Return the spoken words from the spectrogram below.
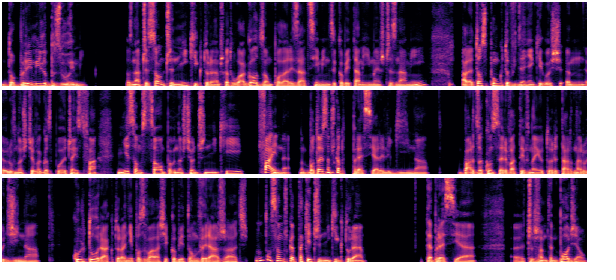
dobrymi lub złymi. To znaczy, są czynniki, które na przykład łagodzą polaryzację między kobietami i mężczyznami, ale to z punktu widzenia jakiegoś um, równościowego społeczeństwa nie są z całą pewnością czynniki fajne. No, bo to jest na przykład presja religijna, bardzo konserwatywna i autorytarna rodzina, kultura, która nie pozwala się kobietom wyrażać. No to są na przykład takie czynniki, które te presje, e, czy przepraszam, ten podział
